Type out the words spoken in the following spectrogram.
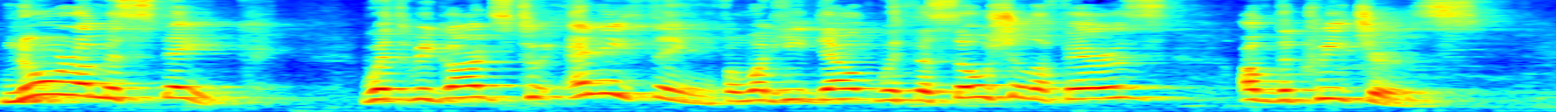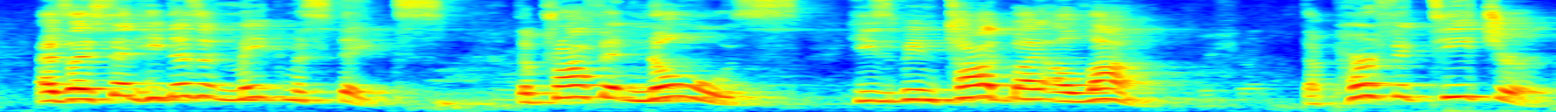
nor a mistake with regards to anything from what he dealt with the social affairs of the creatures. As I said, he doesn't make mistakes. The Prophet knows he's been taught by Allah, the perfect teacher.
